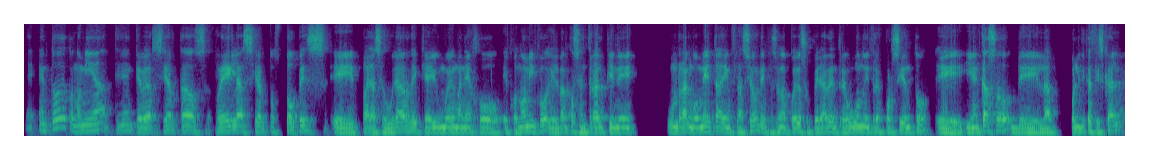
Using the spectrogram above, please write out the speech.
En toda economía tienen que haber ciertas reglas, ciertos topes eh, para asegurar de que hay un buen manejo económico. El Banco Central tiene un rango meta de inflación. La inflación no puede superar entre 1 y 3%. Eh, y en el caso de la política fiscal,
